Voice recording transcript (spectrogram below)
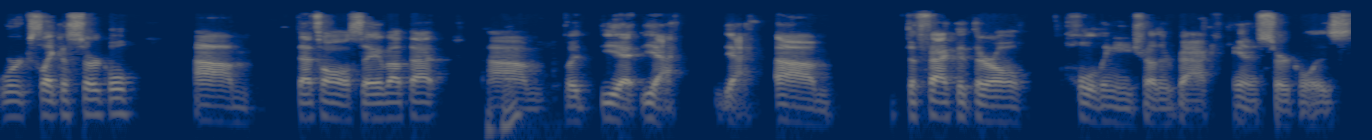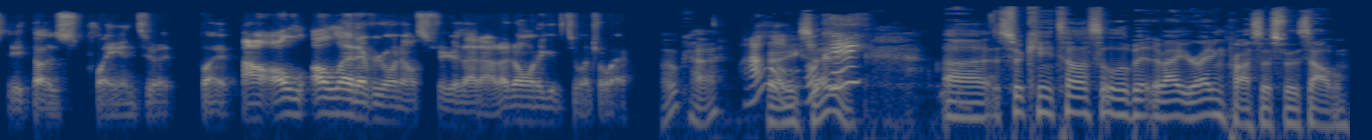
works like a circle. Um, that's all I'll say about that. Um, but yeah, yeah, yeah. Um, the fact that they're all holding each other back in a circle is it does play into it. But I'll I'll, I'll let everyone else figure that out. I don't want to give too much away. Okay. Wow. Very exciting. Okay. Uh, so can you tell us a little bit about your writing process for this album?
